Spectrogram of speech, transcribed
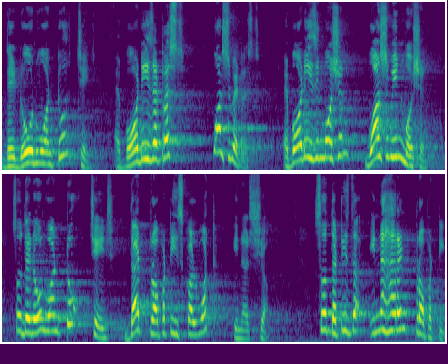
they do not want to change. A body is at rest, wants to be at rest. A body is in motion, wants to be in motion. So, they do not want to change. That property is called what? Inertia. So, that is the inherent property,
